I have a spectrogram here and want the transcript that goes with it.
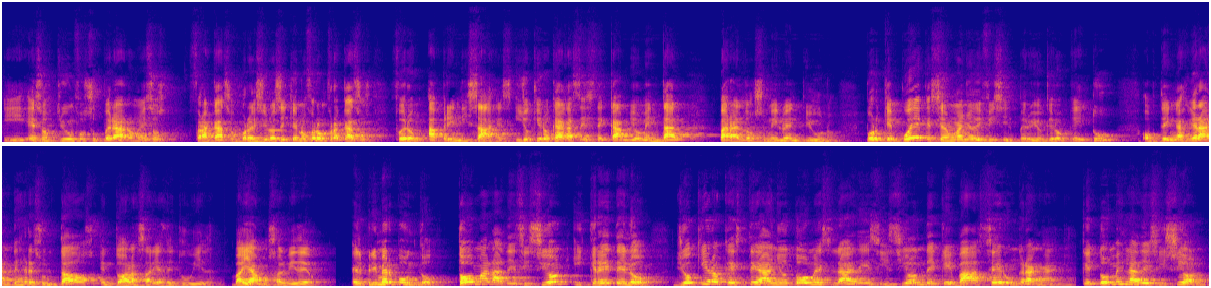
Y esos triunfos superaron esos fracasos, por decirlo así, que no fueron fracasos, fueron aprendizajes. Y yo quiero que hagas este cambio mental para el 2021. Porque puede que sea un año difícil, pero yo quiero que tú obtengas grandes resultados en todas las áreas de tu vida. Vayamos al video. El primer punto, toma la decisión y créetelo. Yo quiero que este año tomes la decisión de que va a ser un gran año. Que tomes la decisión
